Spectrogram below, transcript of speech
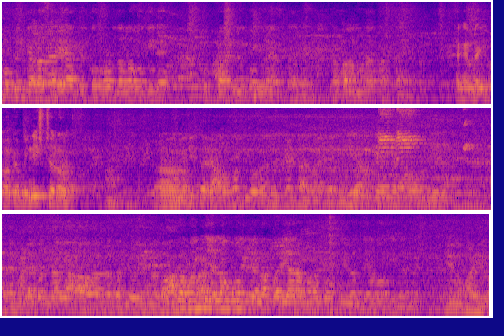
ಪಬ್ಲಿಕ್ ಎಲ್ಲ ಸರಿಯಾಗಬೇಕು ರೋಡ್ದೆಲ್ಲ ಹೋಗಿದೆ. ಫುಟ್ಪಾತಿಂದ ತೊಂದರೆ ಆಗ್ತಾ ಇದೆ. ವ್ಯಾಪಾರ ಮಾಡೋಕ್ಕಾಗ್ತಾ ಇದೆ. ಯಾಕಂದರೆ ಇವಾಗ ಮಿನಿಸ್ಟರ್ ಅವರು ಮಿನಿಸ್ಟರ್ ಯಾರು ಬಂದು ಇದು ಕೇಳ್ತಾ ಇಲ್ಲ ಇದೆ. ಏನು ಕೇಳಿದ್ರೆ ಯಾರು ಬಂದಿಲ್ಲ. ಅದೇ ಮಳೆ ಬಂದಾಗ ಆವಾಗ ಬಂದು ಏನಾದ್ರು ಆಗ ಬಂದು ಎಲ್ಲ ಹೋಗಿ ಎಲ್ಲ ಪರಿಹಾರ ಮಾಡ್ಕೊಡ್ತೀವಿ ಅಂತ ಹೇಳಿ ಹೋಗಿದ್ದಾರೆ. ಅಷ್ಟೇ ಏನು ಮಾಡಿಲ್ಲ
